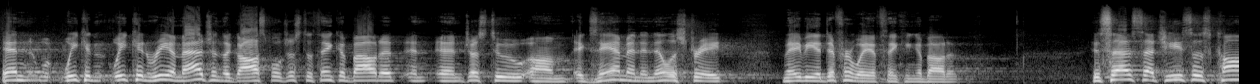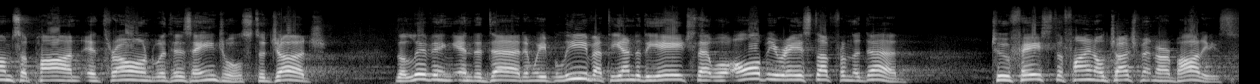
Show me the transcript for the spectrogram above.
And we can, we can reimagine the gospel just to think about it and, and just to um, examine and illustrate maybe a different way of thinking about it. It says that Jesus comes upon enthroned with his angels to judge the living and the dead. And we believe at the end of the age that we'll all be raised up from the dead to face the final judgment in our bodies.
